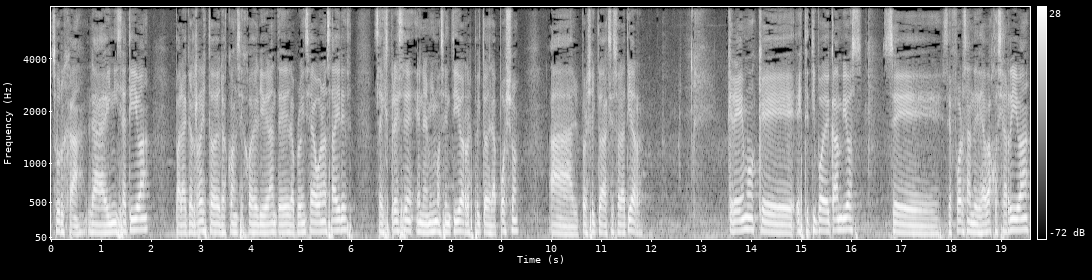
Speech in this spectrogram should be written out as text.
surja la iniciativa para que el resto de los consejos deliberantes de la provincia de Buenos Aires se exprese en el mismo sentido respecto del apoyo al proyecto de acceso a la tierra. Creemos que este tipo de cambios se, se esfuerzan desde abajo hacia arriba,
